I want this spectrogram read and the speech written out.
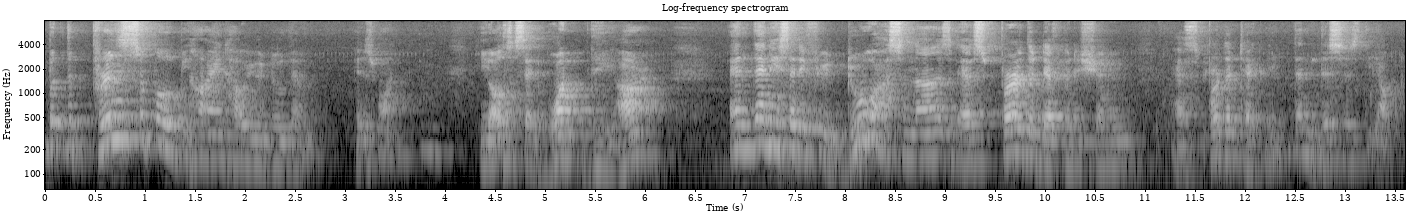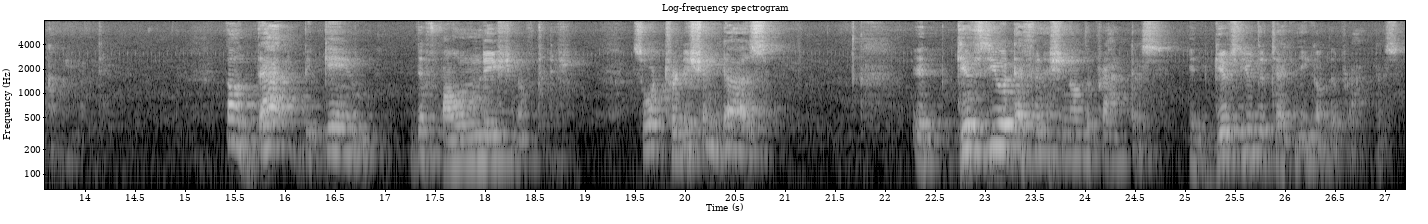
But the principle behind how you do them is one. He also said what they are. And then he said if you do asanas as per the definition, as per the technique, then this is the outcome. Now that became the foundation of tradition. So what tradition does, it gives you a definition of the practice, it gives you the technique of the practice,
